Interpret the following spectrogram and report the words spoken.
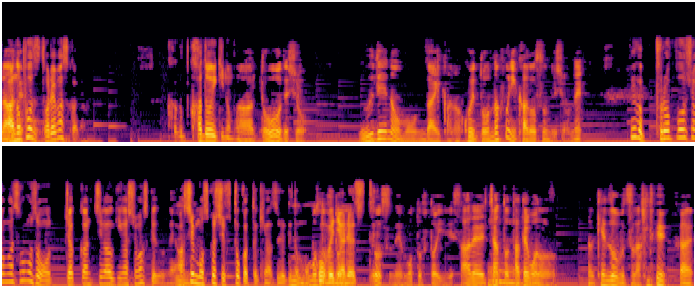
ラあのポーズと取れますかね？か可動域の問あ題で。ーどうでしょう。腕の問題かなこれどんな風に稼働するんでしょうね。というか、プロポーションがそもそも若干違う気がしますけどね。うん足も少し太かった気がするけども、うんもっと太い神戸にあるやつって。そうですね。もっと太いです。あれ、ちゃんと建物の建造物なんで、はい。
